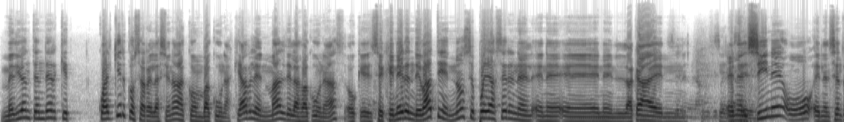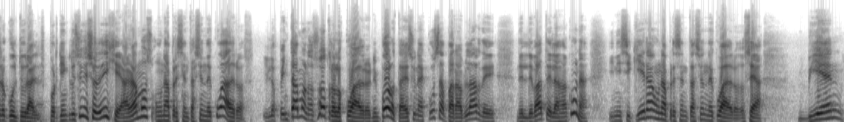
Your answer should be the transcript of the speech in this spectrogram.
me dio a entender que cualquier cosa relacionada con vacunas, que hablen mal de las vacunas o que se generen debate, no se puede hacer en el, en el- en el- acá en, Sí, en sí. el cine o en el centro cultural. Porque inclusive yo le dije, hagamos una presentación de cuadros. Y los pintamos nosotros los cuadros, no importa, es una excusa para hablar de, del debate de las vacunas. Y ni siquiera una presentación de cuadros. O sea, bien,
